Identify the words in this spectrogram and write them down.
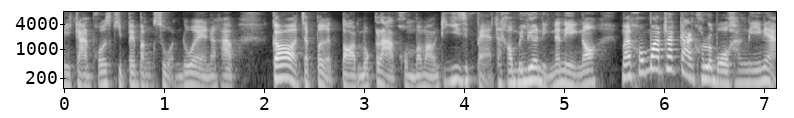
มีการโพสต์คลิปไปบางส่วนด้วยนะครับ ก็จะเปิดตอนมกราคมประมาณที่ 28 ถ้าเขาไม่เลื่อนอีกนั่นเองเนาะหมายความว่าถ้าการคอลลาโบครั้งนี้เนี่ย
